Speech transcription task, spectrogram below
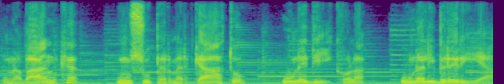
una banca, un supermercato, un'edicola, una libreria.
